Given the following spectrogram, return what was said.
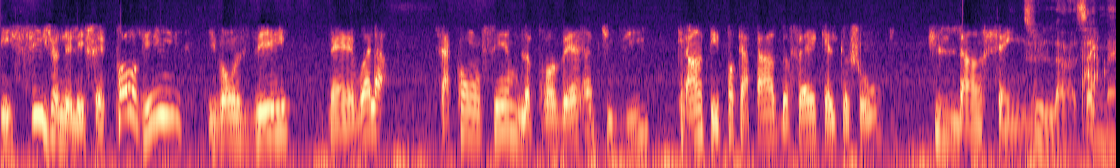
Et si je ne les fais pas rire, ils vont se dire, ben voilà, ça confirme le proverbe qui dit, quand t'es pas capable de faire quelque chose, tu l'enseignes. Tu l'enseignes. Mais,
